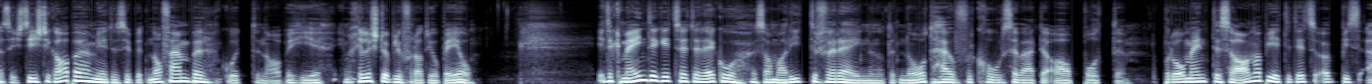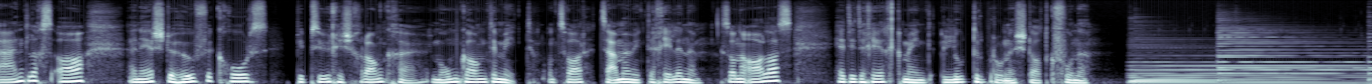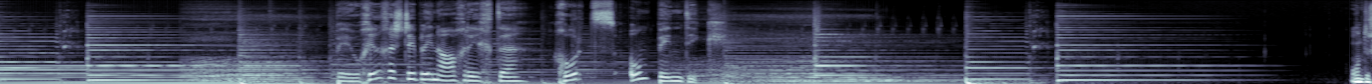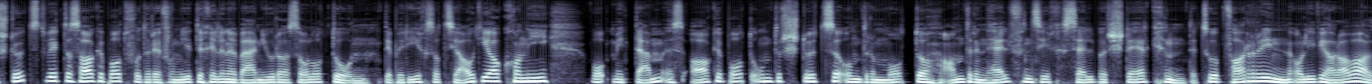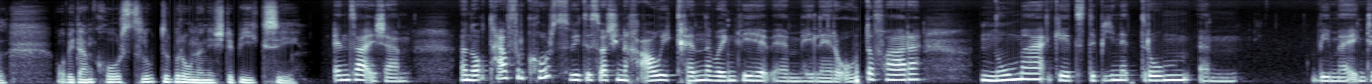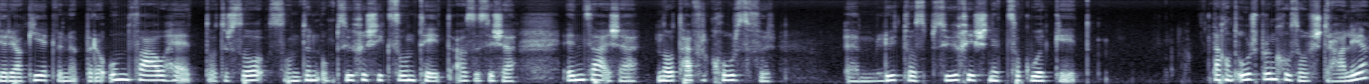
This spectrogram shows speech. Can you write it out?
Es ist Dienstagabend, den 7. November. Guten Abend hier im Killerstübli auf Radio Beo. In der Gemeinde gibt es in der Regel einen Samariterverein oder Nothelferkurse werden angeboten. Pro Mentesana bietet jetzt etwas Ähnliches an, einen Erste-Hilfe-Kurs bei psychisch Kranken im Umgang damit. Und zwar zusammen mit den Kirchen. So ein Anlass hat in der Kirchgemeinde Lutherbrunnen stattgefunden. Kirchenstübli Nachrichten, kurz und bindig. Unterstützt wird das Angebot von der reformierten Kirche Bern Jura Solothurn. Der Bereich Sozialdiakonie will mit dem ein Angebot unterstützen unter dem Motto «Anderen helfen, sich selber stärken». Dazu die Pfarrerin Olivia Raval, die bei diesem Kurs zu Lutherbrunnen dabei war. ENSA ist ähm, ein Nothelferkurs, wie das wahrscheinlich alle kennen, die irgendwie ähm, lernen Auto fahren. Nur geht es dabei nicht darum, ähm, wie man irgendwie reagiert, wenn jemand einen Unfall hat oder so, sondern um psychische Gesundheit. Also es ist ein, ENSA ist ein Nothelferkurs für ähm, Leute, denen es psychisch nicht so gut geht. Der kommt ursprünglich aus Australien.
